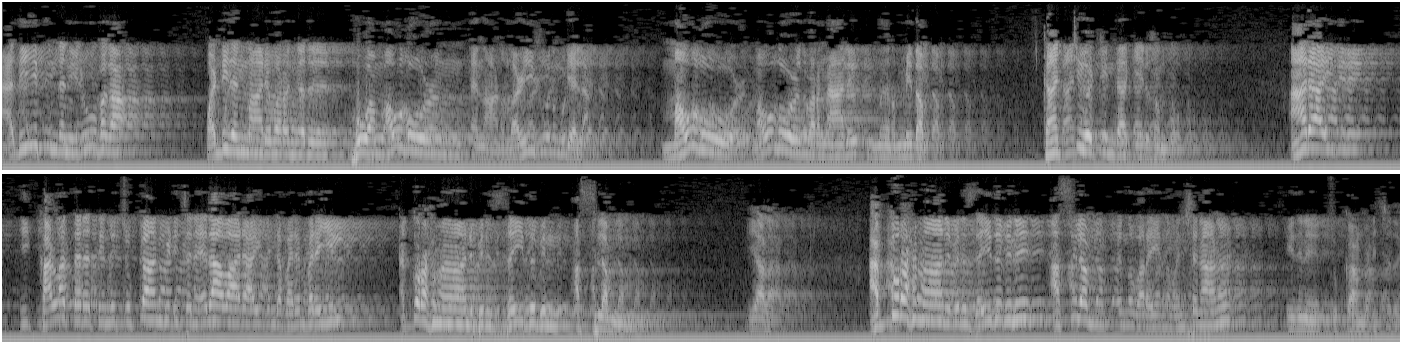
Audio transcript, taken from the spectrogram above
അദീസിന്റെ നിരൂപക പണ്ഡിതന്മാര് പറഞ്ഞത് ഹുവ മൗലൂൾ എന്നാണ്. ലഴീഫൂനും കൂടിയല്ല. മൗലൂൾ എന്ന് പറഞ്ഞാൽ നിർമ്മിതം. കറ്റുകെട്ടിണ്ടാക്കിയ ഒരു സംഭവം. ആരായതിന് ഈ കള്ളത്തരത്തിന് ചുക്കാൻ പിടിച്ച നേതാവാരായതിന്റെ പരമ്പരയിൽ അബ്ദുറഹ്മാൻ ബിൻ സെയ്ദ് ബിൻ അസ്ലം. ഇയാളാണ് അബ്ദുറഹ്മാൻ ബിൻ സെയ്ദ് ബിൻ അസ്ലം എന്ന് പറയുന്ന മനുഷ്യനാണ് ഇതിന് ചുക്കാൻ പിടിച്ചത്.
